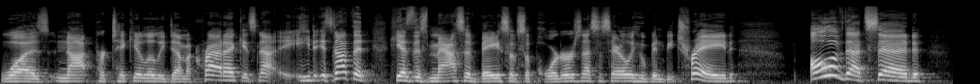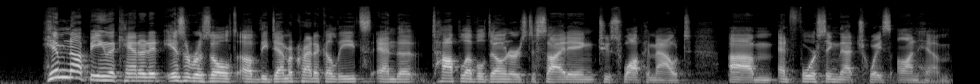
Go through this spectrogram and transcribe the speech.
was not particularly democratic. It's not, it's not that he has this massive base of supporters necessarily who've been betrayed. All of that said, him not being the candidate is a result of the Democratic elites and the top level donors deciding to swap him out um, and forcing that choice on him.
